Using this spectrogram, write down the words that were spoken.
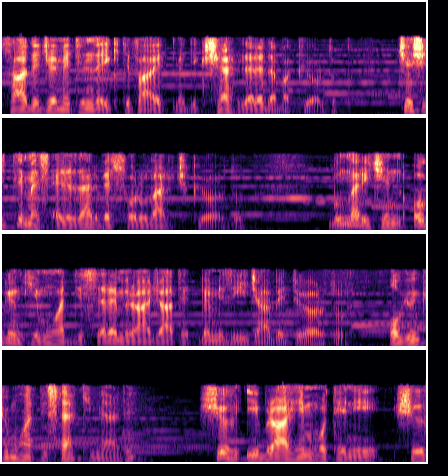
Sadece metinle iktifa etmedik, şerhlere de bakıyorduk. Çeşitli meseleler ve sorular çıkıyordu. Bunlar için o günkü muhaddislere müracaat etmemiz icap ediyordu. O günkü muhaddisler kimlerdi? Şıh İbrahim Hoteni, Şıh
